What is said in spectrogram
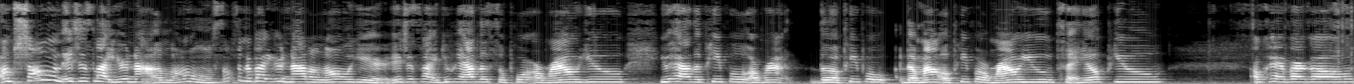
I'm showing it's just like you're not alone. Something about you're not alone here. It's just like you have the support around you. You have the people around the people, the amount of people around you to help you. Okay, Virgo.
